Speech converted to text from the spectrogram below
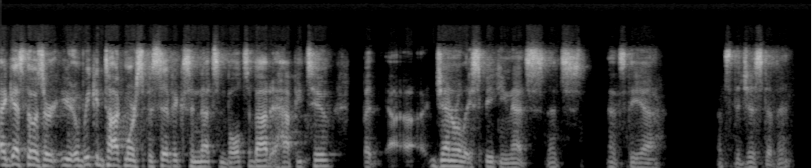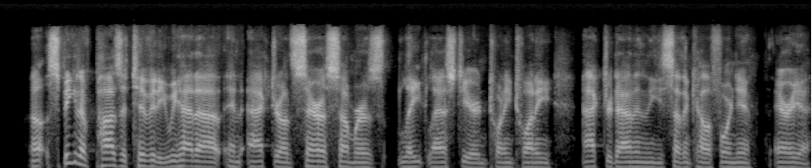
i guess those are you know we can talk more specifics and nuts and bolts about it happy to but uh, generally speaking that's that's that's the uh, that's the gist of it well, speaking of positivity, we had a, uh, an actor on Sarah Summers late last year in 2020, actor down in the Southern California area,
